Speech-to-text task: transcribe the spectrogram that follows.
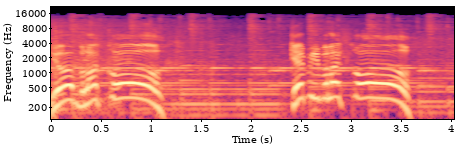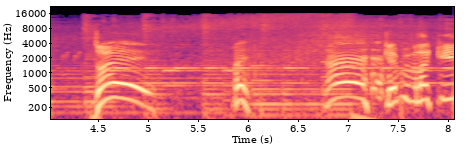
यो यो ब्लकको केपी ब्लकको जय है केपी ब्लक कि?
